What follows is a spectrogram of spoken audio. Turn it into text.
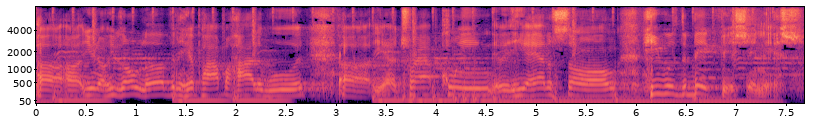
uh, uh, you know, he was on Love and Hip Hop of Hollywood. Uh, yeah, Trap Queen. He had a song. He was the big fish in this.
